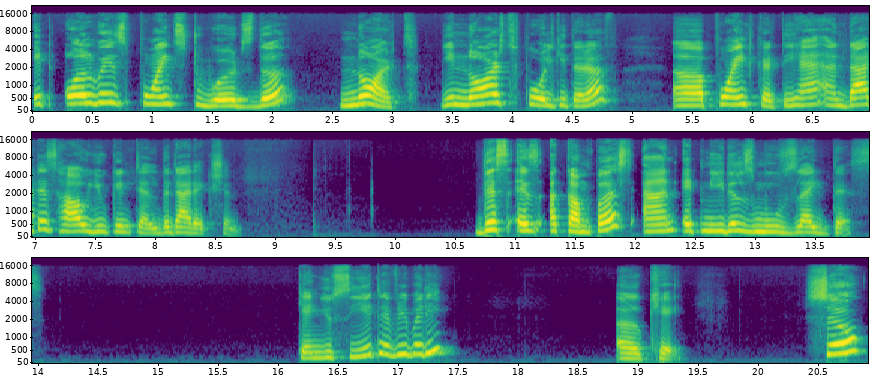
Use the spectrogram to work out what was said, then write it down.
it always points towards the north. ये north pole की तरफ uh, point करती है and that is how you can tell the direction. This is a compass and it needles moves like this. Can you see it everybody? Okay. So,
